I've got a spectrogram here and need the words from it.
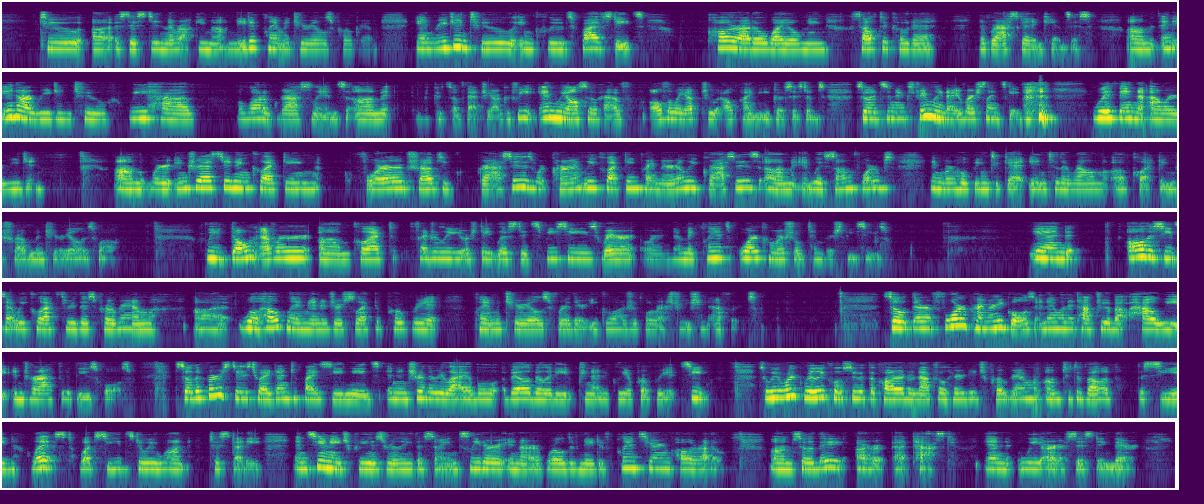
to uh, assist in the Rocky Mountain Native Plant Materials Program. And Region 2 includes five states Colorado, Wyoming, South Dakota, Nebraska, and Kansas. Um, and in our Region too, we have a lot of grasslands um, because of that geography, and we also have all the way up to alpine ecosystems. So it's an extremely diverse landscape within our region. Um, we're interested in collecting forb, shrubs, and grasses. We're currently collecting primarily grasses um, with some forbs, and we're hoping to get into the realm of collecting shrub material as well. We don't ever um, collect federally or state listed species, rare or endemic plants, or commercial timber species. And all the seeds that we collect through this program uh, will help land managers select appropriate plant materials for their ecological restoration efforts. So there are four primary goals, and I want to talk to you about how we interact with these goals. So the first is to identify seed needs and ensure the reliable availability of genetically appropriate seed. So we work really closely with the Colorado Natural Heritage Program um, to develop the seed list. What seeds do we want to study? And CNHP is really the science leader in our world of native plants here in Colorado. Um, so they are at task and we are assisting there.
